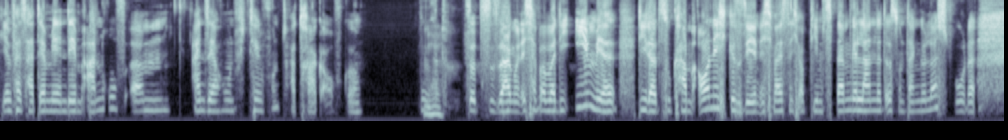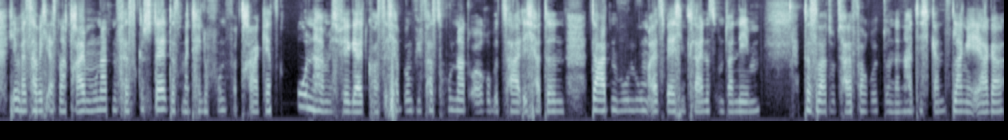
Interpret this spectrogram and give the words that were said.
Jedenfalls hat er mir in dem Anruf ähm, einen sehr hohen Telefonvertrag aufge ja. sozusagen. Und ich habe aber die E-Mail, die dazu kam, auch nicht gesehen. Ich weiß nicht, ob die im Spam gelandet ist und dann gelöscht wurde. Jedenfalls habe ich erst nach drei Monaten festgestellt, dass mein Telefonvertrag jetzt unheimlich viel Geld kostet. Ich habe irgendwie fast 100 Euro bezahlt. Ich hatte ein Datenvolumen, als wäre ich ein kleines Unternehmen. Das war total verrückt. Und dann hatte ich ganz lange Ärger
